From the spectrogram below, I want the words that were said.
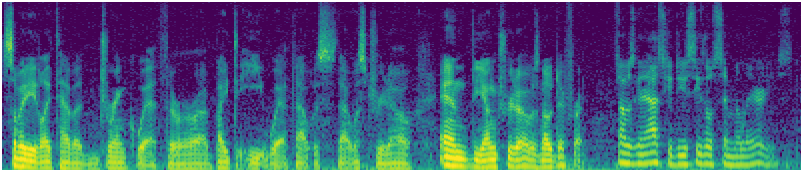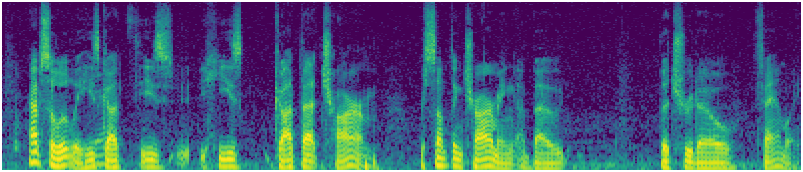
Somebody you'd like to have a drink with or a bite to eat with. That was that was Trudeau, and the young Trudeau was no different. I was going to ask you, do you see those similarities? Absolutely, he's Yeah. got he's he's got that charm. There's something charming about the Trudeau family,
